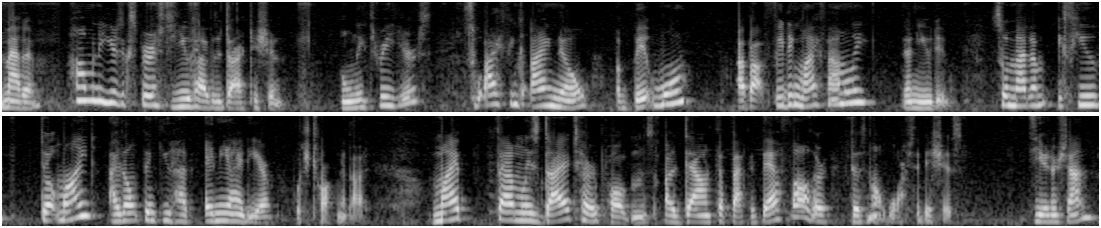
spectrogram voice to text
Madam, how many years' experience do you have as a dietitian? Only three years? So I think I know a bit more about feeding my family than you do. So, madam, if you don't mind, I don't think you have any idea what you're talking about. My family's dietary problems are down to the fact that their father does not wash the dishes. Do you understand?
